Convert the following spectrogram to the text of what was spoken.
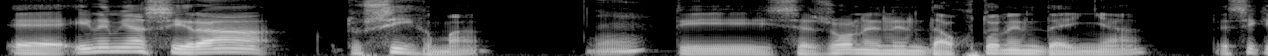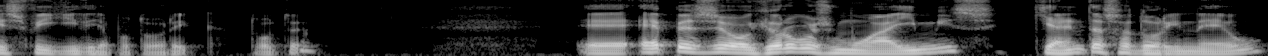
Ε, είναι μια σειρά του Σίγμα, Ναι, τη σεζόν 98-99. Εσύ είχες φύγει ήδη από το ΡΙΚ τότε. Ε, έπαιζε ο Γιώργος Μουαΐμις και η Ανίτα Σαντορινέου.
